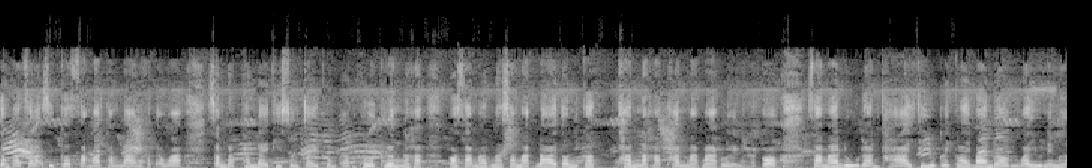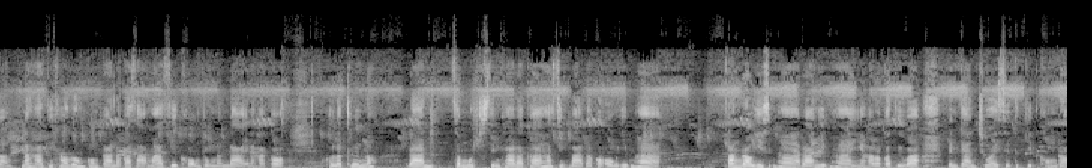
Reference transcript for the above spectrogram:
ต้องการสละสิทธิ์ก็สามารถทำได้นะคะ แต่ว่าสำหรับท่านใดที่สนใจโครงการคนละครึ่งนะคะ ก็สามารถมาสมัครได้ตอนนี้ก็ ทันนะคะ ทันมากๆเลยนะคะ ก็สามารถดูร้านค้าที่อยู่ใกล้ ๆ บ้านเราหรือว่าอยู่ในเมืองนะคะ ที่เข้าร่วมโครงการแล้วก็สามารถซื้อของตรงนั้นได้นะคะ ก็คนละครึ่งเนาะร้านสมมติสินค้าราคา 50 บาท แล้วก็ออก25ตังเรา 25 ร้าน 25อย่างเงี้ยค่ะเราก็ถือว่าเป็นการช่วยเศรษฐกิจของเรา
